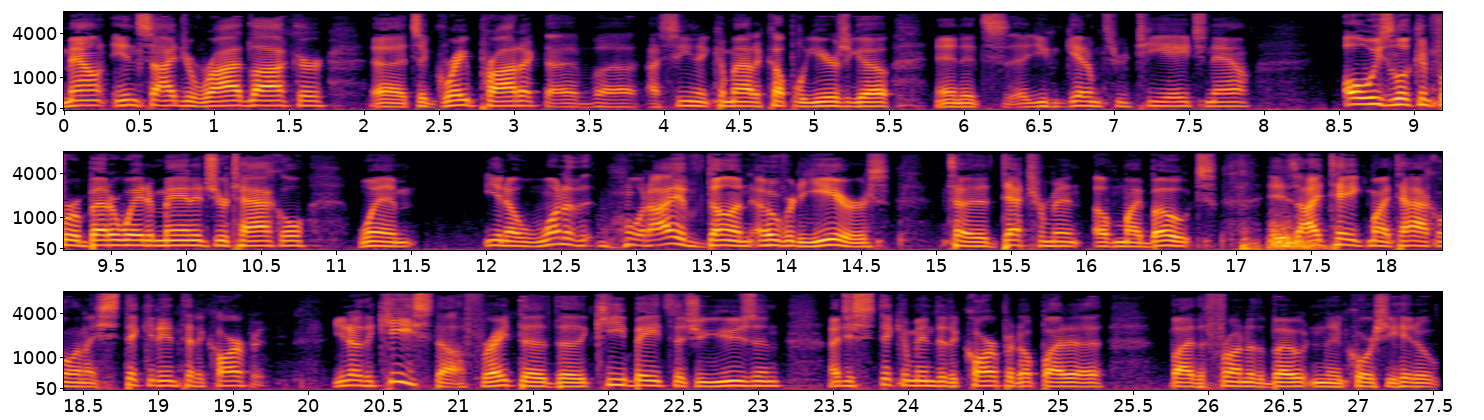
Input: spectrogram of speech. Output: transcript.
mount inside your rod locker. Uh, it's a great product. I've uh, I seen it come out a couple years ago, and it's uh, you can get them through TH now. Always looking for a better way to manage your tackle when. You know, one of the, what I have done over the years to the detriment of my boats is I take my tackle and I stick it into the carpet you know the key stuff, right? The the key baits that you're using. I just stick them into the carpet up by the by the front of the boat, and then of course you hit a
